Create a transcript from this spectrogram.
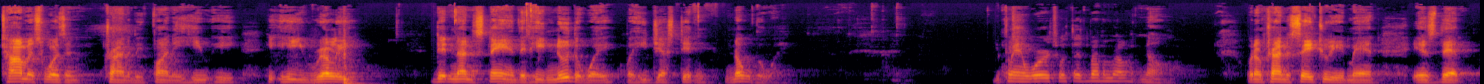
Thomas wasn't trying to be funny. He, he, he, really didn't understand that he knew the way, but he just didn't know the way. You playing words with us, Brother Miller? No. What I'm trying to say to you, man, is that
